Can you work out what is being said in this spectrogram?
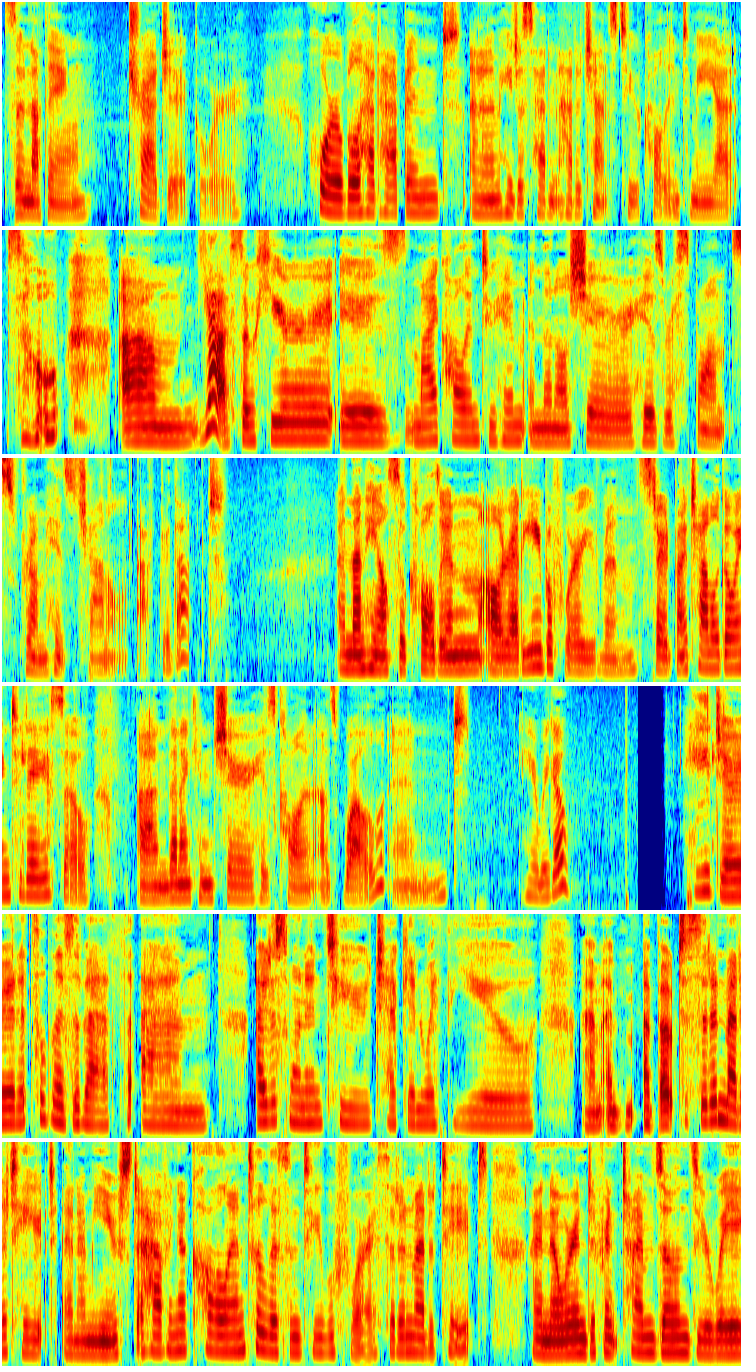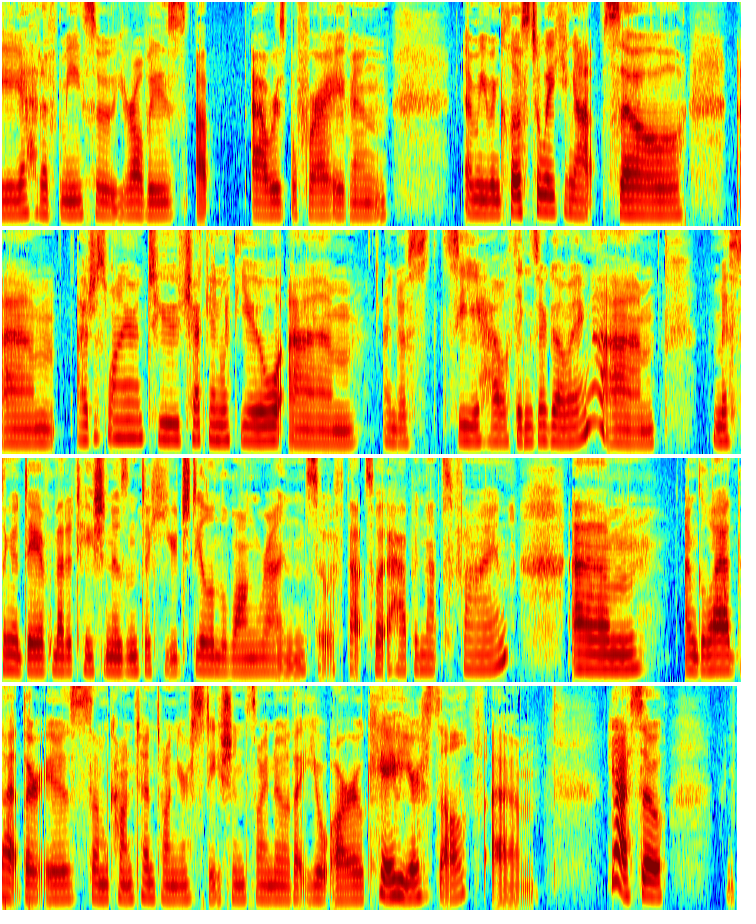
so nothing tragic or horrible had happened. Um, he just hadn't had a chance to call into me yet. So, um, yeah, so here is my call in to him, and then I'll share his response from his channel after that. And then he also called in already before I even started my channel going today. So um, then I can share his call in as well. And here we go. Hey Jared, it's Elizabeth. Um, I just wanted to check in with you. Um, I'm about to sit and meditate, and I'm used to having a call in to listen to you before I sit and meditate. I know we're in different time zones, you're way ahead of me, so you're always up hours before I even am even close to waking up. So um, I just wanted to check in with you um, and just see how things are going. Um, missing a day of meditation isn't a huge deal in the long run. So if that's what happened, that's fine. Um, I'm glad that there is some content on your station, so I know that you are okay yourself. Um, yeah, so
